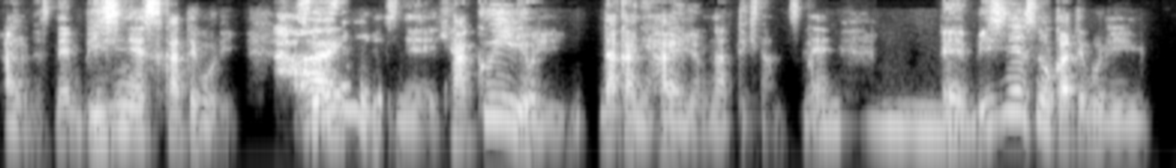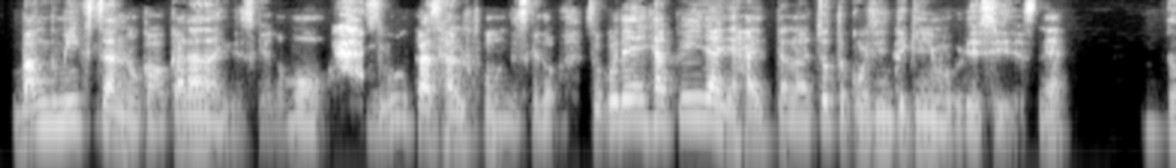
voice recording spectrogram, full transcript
あるんですね。ビジネスカテゴリー。それでもですね、100位より中に入るようになってきたんですね。うんえービジネスのカテゴリー、番組いくつあるのかわからないんですけれども、すごい数あると思うんですけど、そこで100位以内に入ったのはちょっと個人的にも嬉しいですね。と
